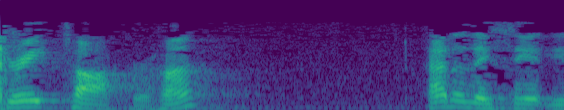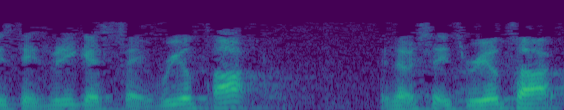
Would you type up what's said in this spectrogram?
straight talker, huh? How do they say it these days? What do you guys say? Real talk? Is that what say? It's real talk?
